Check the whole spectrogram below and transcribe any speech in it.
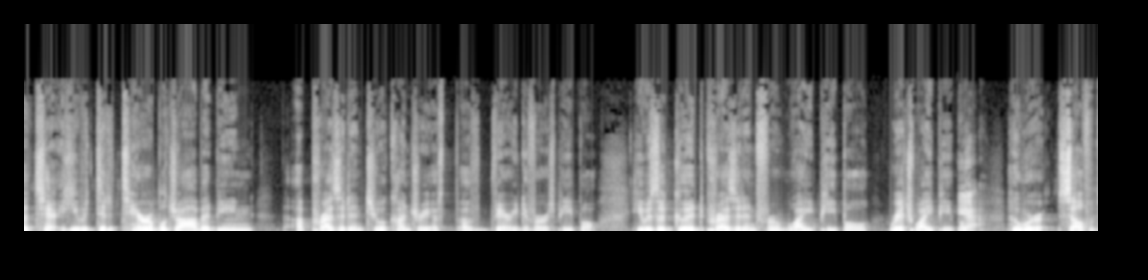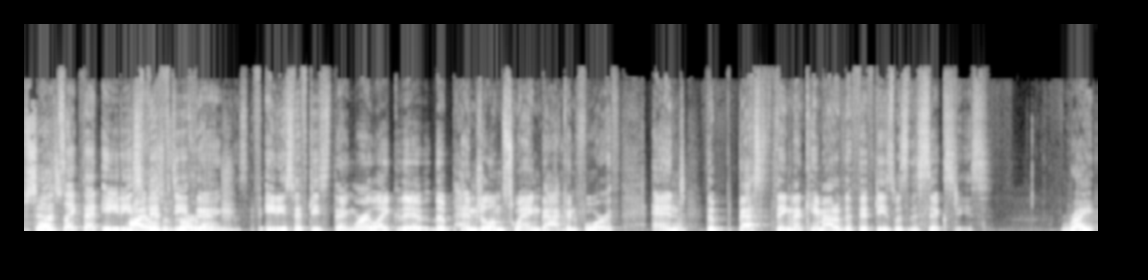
a ter- he did a terrible job at being a president to a country of, of very diverse people. He was a good president for white people, rich white people, Yeah. Who were self obsessed. Well, it's like that 80s piles of 50 garbage. thing. 80s 50s thing where like the the pendulum swang back and forth and the best thing that came out of the 50s was the 60s. Right,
